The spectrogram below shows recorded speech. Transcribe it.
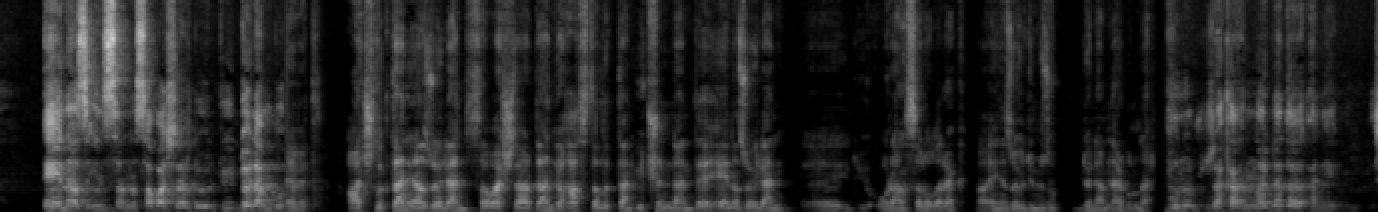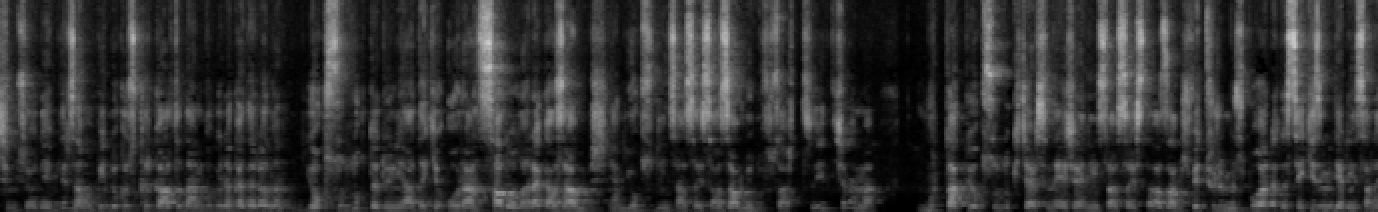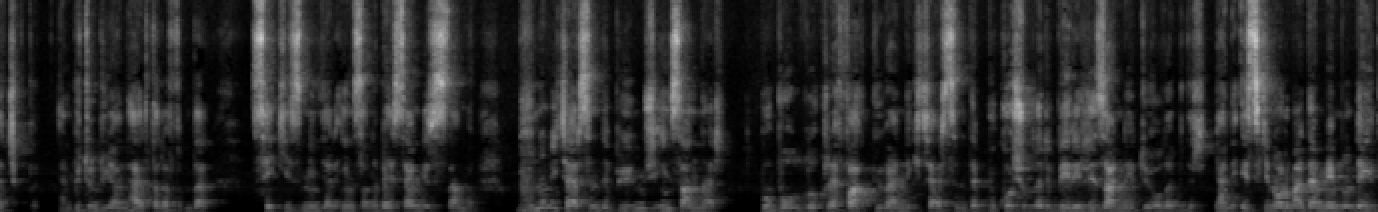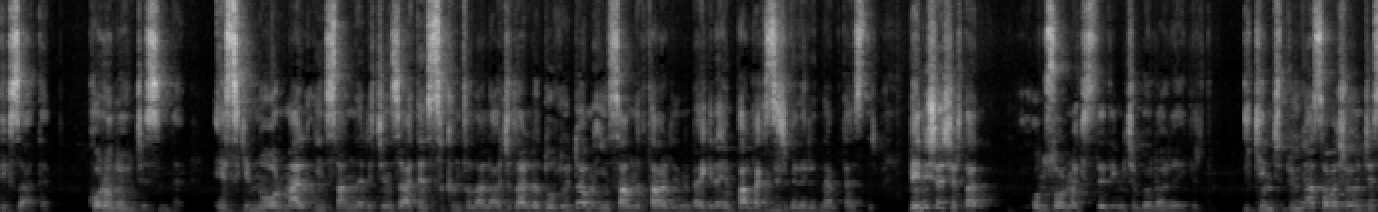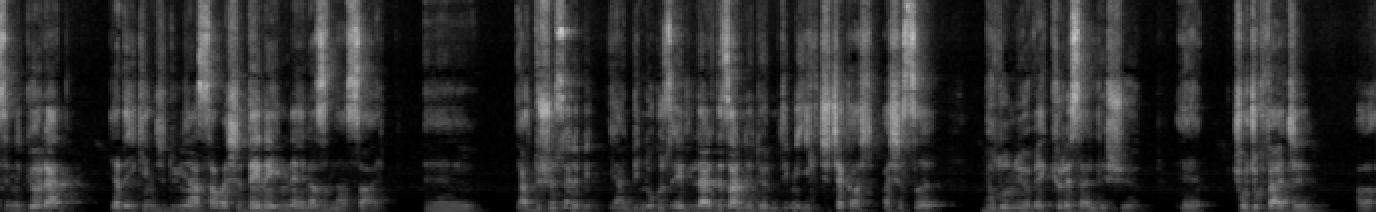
en az insanın savaşlarda öldüğü dönem bu. Evet. Açlıktan en az ölen, savaşlardan ve hastalıktan üçünden de en az ölen e, oransal olarak en az öldüğümüz dönemler bunlar. Bunun rakamlarına da hani şimdi söyleyebiliriz ama 1946'dan bugüne kadar alın yoksulluk da dünyadaki oransal olarak azalmış. Yani yoksul insan sayısı azalmıyor nüfus arttığı için ama mutlak yoksulluk içerisinde yaşayan insan sayısı da azalmış. Ve türümüz bu arada 8 milyar insana çıktı. Yani bütün dünyanın her tarafında 8 milyar insanı besleyen bir sistem var. Bunun içerisinde büyümüş insanlar bu bolluk, refah, güvenlik içerisinde bu koşulları verili zannediyor olabilir. Yani eski normalden memnun değildik zaten korona öncesinde. Eski normal insanlar için zaten sıkıntılarla, acılarla doluydu ama insanlık tarihinin belki de en parlak zirvelerinden bir tanesidir. Beni şaşırtan onu sormak istediğim için böyle araya girdim. İkinci Dünya Savaşı öncesini gören ya da İkinci Dünya Savaşı deneyimine en azından sahip. Ee, ya düşünsene yani 1950'lerde zannediyorum değil mi? İlk çiçek aşısı bulunuyor ve küreselleşiyor. Ee, çocuk felci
